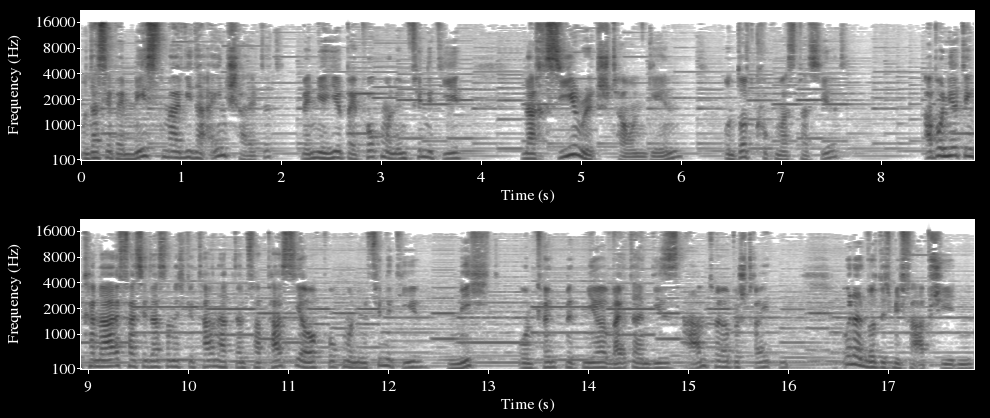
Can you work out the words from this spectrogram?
und dass ihr beim nächsten Mal wieder einschaltet, wenn wir hier bei Pokémon Infinity nach Searidge Town gehen und dort gucken, was passiert. Abonniert den Kanal, falls ihr das noch nicht getan habt, dann verpasst ihr auch Pokémon Infinity nicht und könnt mit mir weiterhin dieses Abenteuer bestreiten. Und dann würde ich mich verabschieden.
